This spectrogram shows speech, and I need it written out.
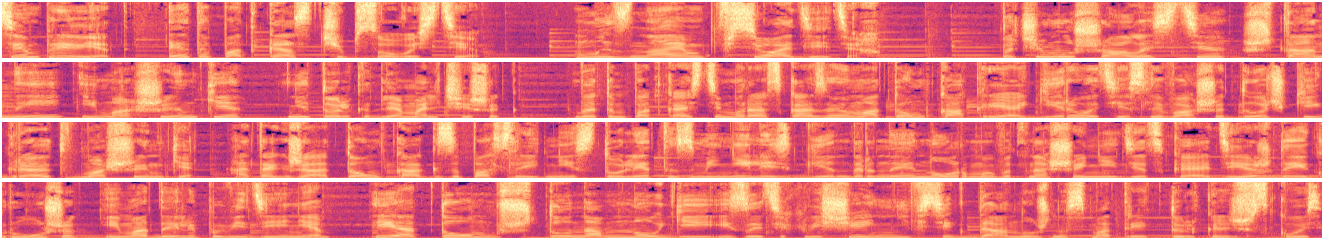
Всем привет! Это подкаст «Чипсовости». Мы знаем все о детях. Почему шалости, штаны и машинки не только для мальчишек? В этом подкасте мы рассказываем о том, как реагировать, если ваши дочки играют в машинки, а также о том, как за последние сто лет изменились гендерные нормы в отношении детской одежды, игрушек и модели поведения. И о том, что на многие из этих вещей не всегда нужно смотреть только лишь сквозь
